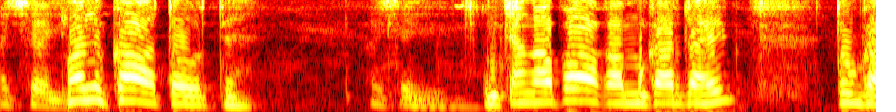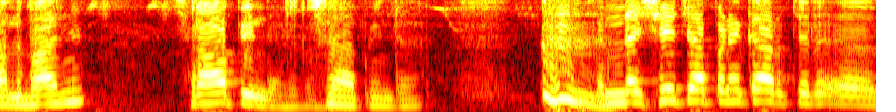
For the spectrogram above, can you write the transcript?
ਅੱਛਾ ਜੀ। ਹਲਕਾ ਤੌਰ ਤੇ। ਅੱਛਾ ਜੀ। ਚੰਗਾ ਭਲਾ ਕੰਮ ਕਰਦਾ ਹੈ ਤਾਂ ਗੱਲਬਾਤ ਨਹੀਂ। ਸ਼ਰਾਬ ਪੀਂਦਾ ਹੈ। ਸ਼ਰਾਬ ਪੀਂਦਾ। ਨਸ਼ੇ 'ਚ ਆਪਣੇ ਘਰ 'ਚ ਅਹ,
